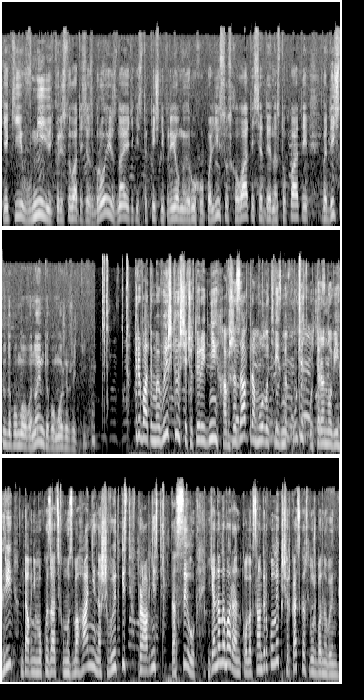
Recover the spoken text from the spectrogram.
Які вміють користуватися зброєю, знають якісь тактичні прийоми руху по лісу, сховатися, де наступати, медичну допомогу, воно їм допоможе в житті. Триватиме вишкіл ще чотири дні. А вже завтра молодь візьме участь у тереновій грі, давньому козацькому змаганні на швидкість, вправність та силу. Яна Лимаренко, Олександр Кулик, Черкаська служба новин.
